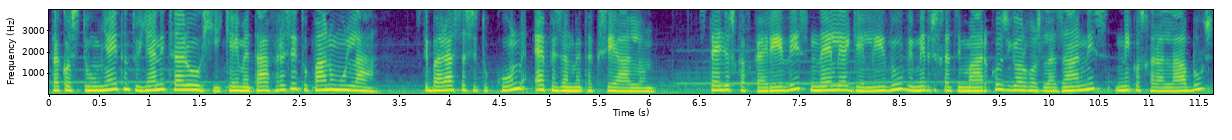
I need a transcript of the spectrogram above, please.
Τα κοστούμια ήταν του Γιάννη Τσαρούχη και η μετάφραση του Πάνου Μουλά. Στην παράσταση του Κούν έπαιζαν μεταξύ άλλων Στέλιος Καυκαρίδης, Νέλη Αγγελίδου, Δημήτρης Χατζημάρκος, Γιώργος Λαζάνης, Νίκος Χαραλάμπους,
